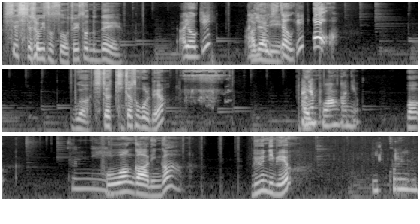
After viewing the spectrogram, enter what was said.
진짜 진짜 저기 있었어 저기 있었는데 아 여기? 아니, 아니, 이쿠 아니. 진짜 여기? 뭐야 진짜 진짜 송골배야? 아니야 보안관이요. 이쿤님 보안관인가? 뮤유님이에요? 이쿤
